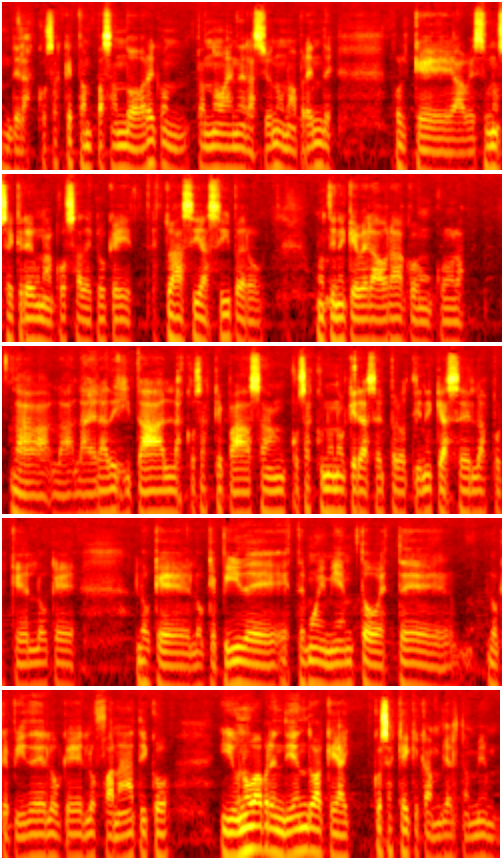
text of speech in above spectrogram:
de las cosas que están pasando ahora y con estas nuevas generaciones uno aprende, porque a veces uno se cree una cosa de que esto es así, así, pero uno tiene que ver ahora con, la, la, era digital, las cosas que pasan, cosas que uno no quiere hacer, pero tiene que hacerlas porque es lo que, lo que, lo que pide este movimiento, este, lo que pide lo que es los fanáticos. Y uno va aprendiendo a que hay cosas que hay que cambiar también,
